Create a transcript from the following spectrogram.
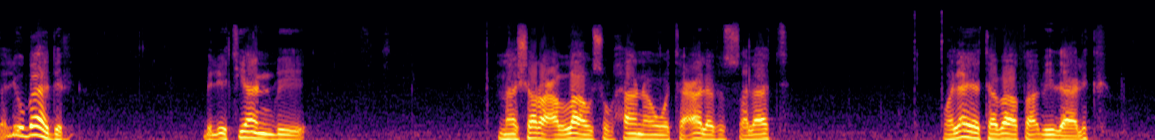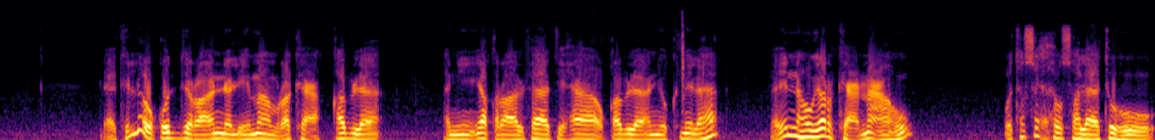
بل يبادر بالإتيان بما شرع الله سبحانه وتعالى في الصلاة ولا يتباطأ بذلك. لكن لو قدر أن الإمام ركع قبل أن يقرأ الفاتحة أو قبل أن يكملها فإنه يركع معه وتصح صلاته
